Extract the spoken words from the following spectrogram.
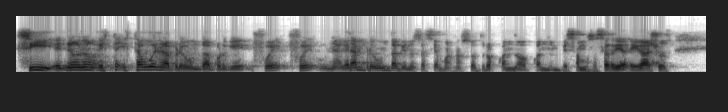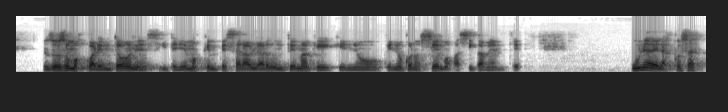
Sí, eh, no, no, está, buena la pregunta, porque fue, fue una gran pregunta que nos hacíamos nosotros cuando, cuando empezamos a hacer Días de Gallos. Nosotros somos cuarentones y teníamos que empezar a hablar de un tema que, no, que no conocemos, básicamente. Una de las cosas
